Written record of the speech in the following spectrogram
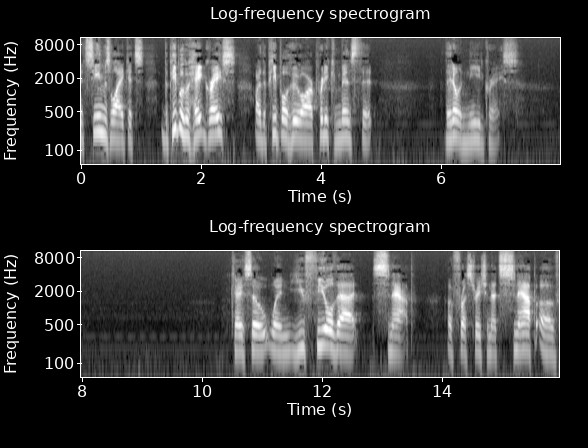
it seems like it's the people who hate grace are the people who are pretty convinced that they don't need grace. Okay, so when you feel that snap of frustration, that snap of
